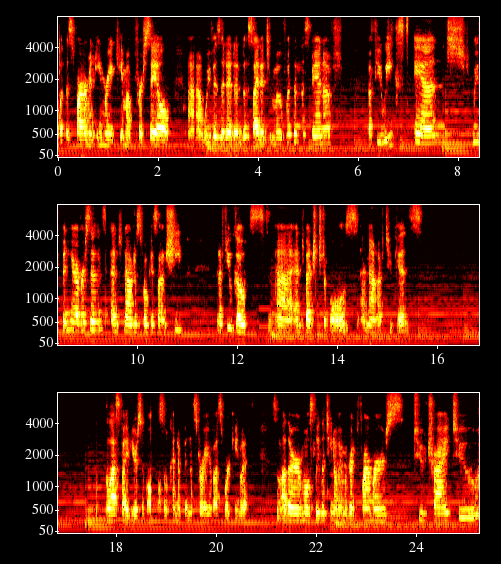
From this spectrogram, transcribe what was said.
But this farm in Amery came up for sale. Uh, we visited and decided to move within the span of a few weeks and we've been here ever since and now just focus on sheep and a few goats uh, and vegetables and now have two kids. The last five years have also kind of been the story of us working with some other mostly Latino immigrant farmers to try to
